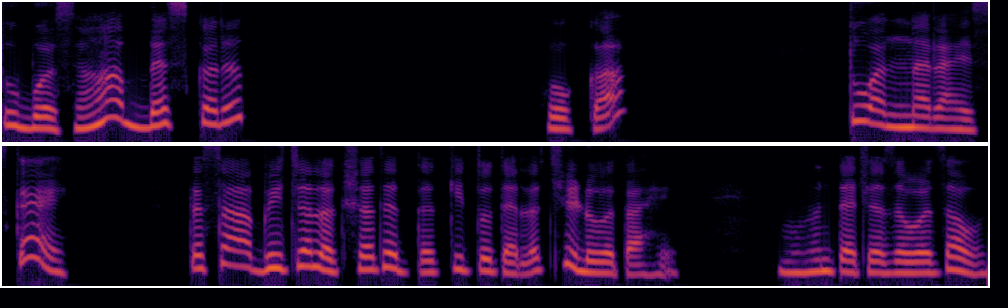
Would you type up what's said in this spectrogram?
तू बस हा अभ्यास करत. हो का? तू आणणार आहेस काय? तसा अभिच्या लक्षात येतं की तो त्याला चिडवत आहे. म्हणून त्याच्याजवळ जाऊन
